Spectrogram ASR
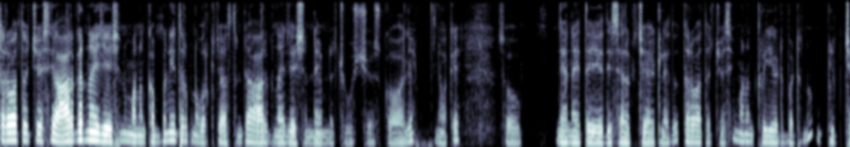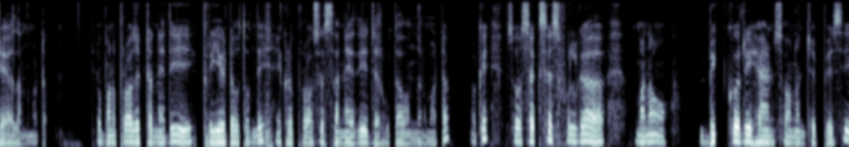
తర్వాత వచ్చేసి ఆర్గనైజేషన్ మనం కంపెనీ తరపున వర్క్ చేస్తుంటే ఆర్గనైజేషన్ నేమ్ని చూస్ చేసుకోవాలి. ఓకే? సో నేనైతే ఏది సెలెక్ట్ చేయట్లేదు. తర్వాత వచ్చేసి మనం క్రియేట్ బటన్ క్లిక్ చేయాలన్నమాట. సో మన ప్రాజెక్ట్ అనేది క్రియేట్ అవుతుంది. ఇక్కడ ప్రాసెస్ అనేది జరుగుతూ ఉందన్నమాట. ఓకే? సో సక్సెస్ఫుల్గా మనం బిగ్ క్వరీ హ్యాండ్స్ ఆన్ అని చెప్పేసి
